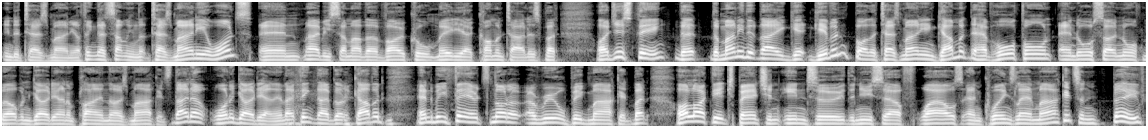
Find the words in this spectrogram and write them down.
into Tasmania. I think that's something that Tasmania wants and maybe some other vocal media commentators. But I just think that the money that they get given by the Tasmanian government to have Hawthorn and also North Melbourne go down and play in those markets, they don't want to go down there. They think they've got it covered. and to be fair, it's not a, a real big market. But I like the expansion into the New South Wales and Queensland markets. And Beeve,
